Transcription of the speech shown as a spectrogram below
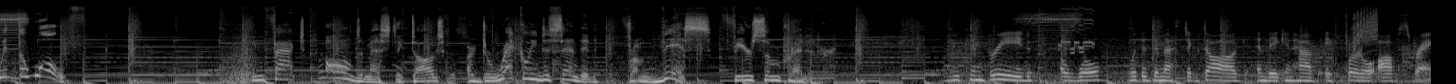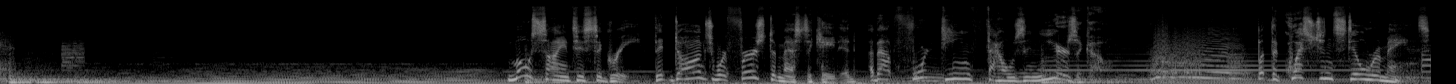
with the wolf. In fact, all domestic dogs are directly descended from this fearsome predator. You can breed a wolf with a domestic dog and they can have a fertile offspring. Most scientists agree that dogs were first domesticated about 14,000 years ago. But the question still remains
